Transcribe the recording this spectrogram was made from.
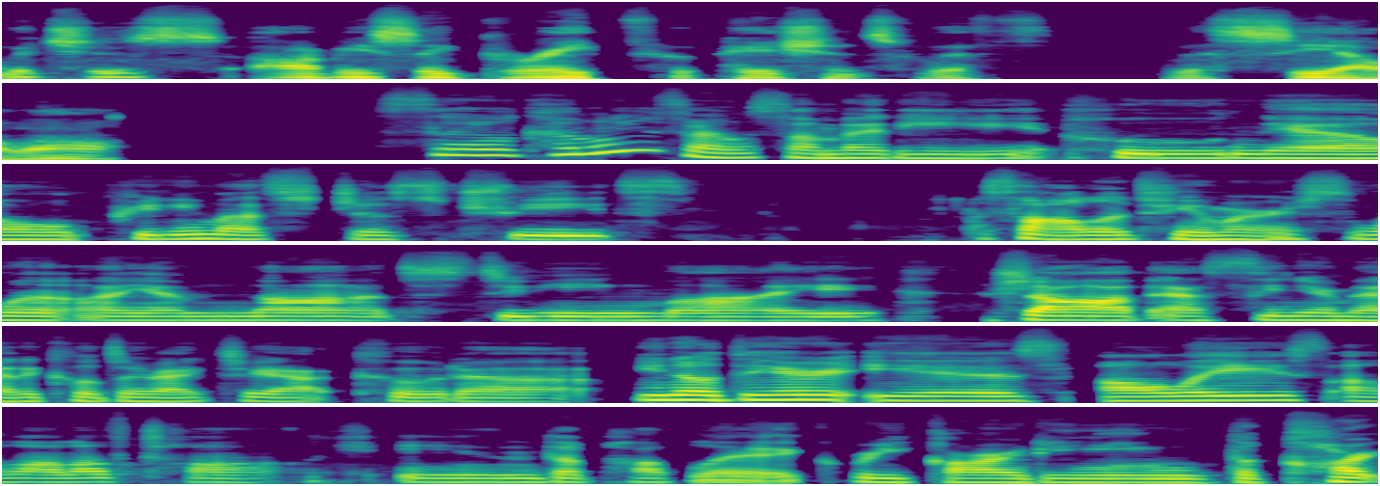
which is obviously great for patients with, with CLL. So, coming from somebody who now pretty much just treats solid tumors when I am not doing my job as senior medical director at COTA. You know, there is always a lot of talk in the public regarding the CAR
